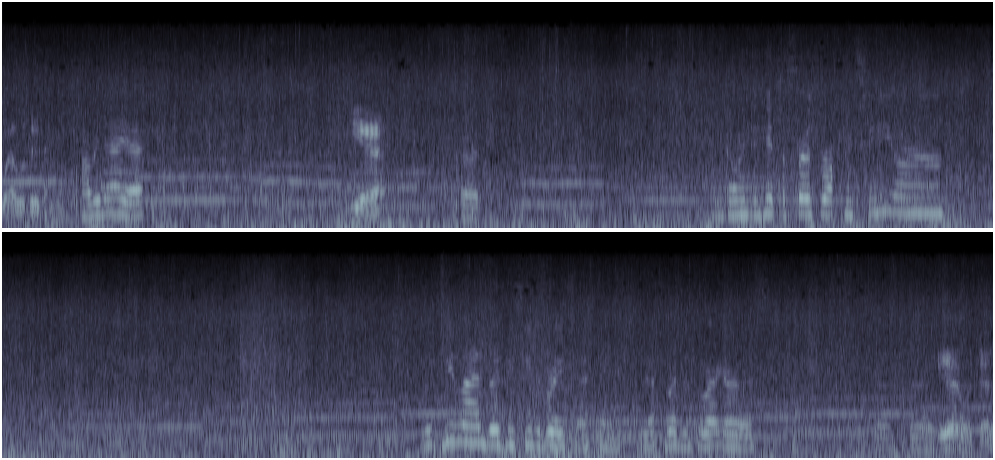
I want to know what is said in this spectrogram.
Well hidden. are we there yet? Yeah. Good. We're going to hit the first rock we see, or? We, land if you see the bridge, I think. That's where the Dvergr is. The- the- Yeah, the we can.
